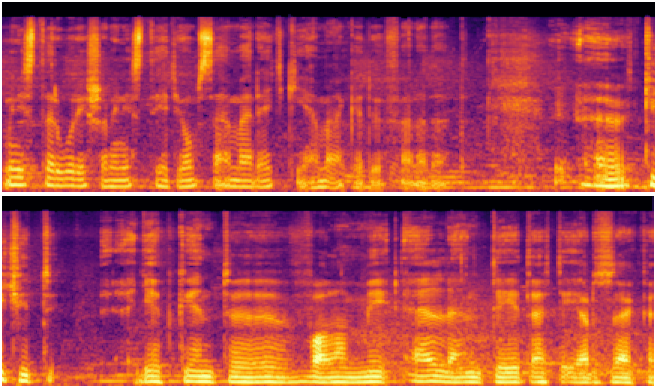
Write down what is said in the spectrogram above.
miniszter úr és a minisztérium számára egy kiemelkedő feladat. Kicsit Egyébként valami ellentétet érzek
